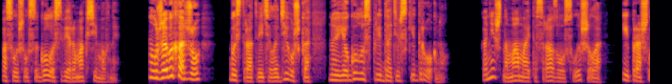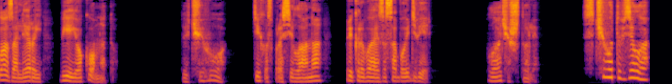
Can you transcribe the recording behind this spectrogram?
Послышался голос Веры Максимовны. «Уже выхожу», — быстро ответила девушка, но ее голос предательски дрогнул. Конечно, мама это сразу услышала и прошла за Лерой в ее комнату. «Ты чего?» — тихо спросила она, прикрывая за собой дверь. «Плачешь, что ли?» «С чего ты взяла?»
